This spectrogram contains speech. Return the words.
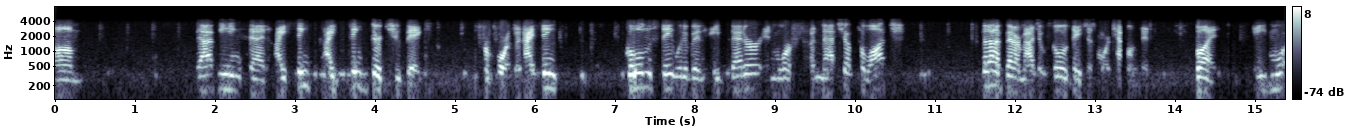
Um, that being said, I think I think they're too big for Portland. I think Golden State would have been a better and more fun matchup to watch. Not a better matchup. Golden State's just more talented, but a more.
